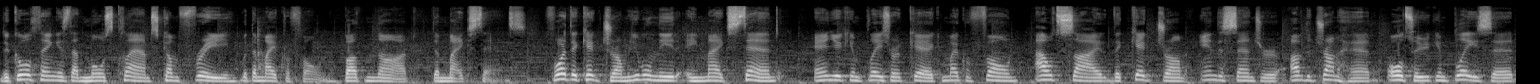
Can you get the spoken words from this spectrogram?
The cool thing is that most clamps come free with the microphone, but not the mic stands. For the kick drum, you will need a mic stand and you can place your kick microphone outside the kick drum in the center of the drum head. Also, you can place it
